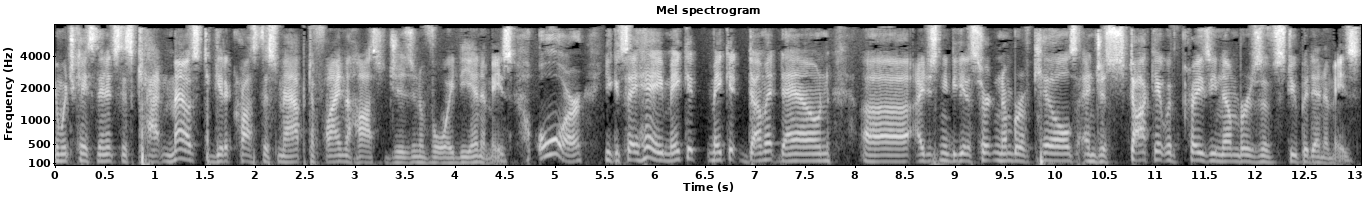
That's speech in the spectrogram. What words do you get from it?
in which case then it's this cat and mouse to get across this map to find the hostages and avoid the enemies. Or you could say, hey, make it make it dumb it down. Uh, I just need to get a certain number of kills and just stock it with crazy numbers of stupid enemies.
